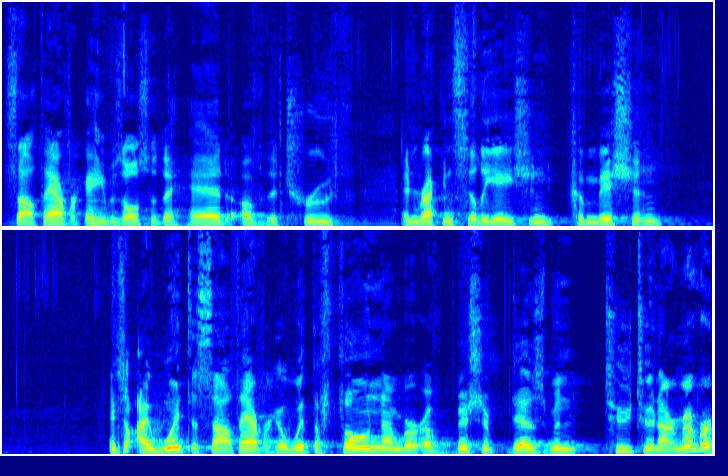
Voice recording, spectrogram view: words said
South Africa. He was also the head of the Truth and Reconciliation Commission. And so I went to South Africa with the phone number of Bishop Desmond Tutu. And I remember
